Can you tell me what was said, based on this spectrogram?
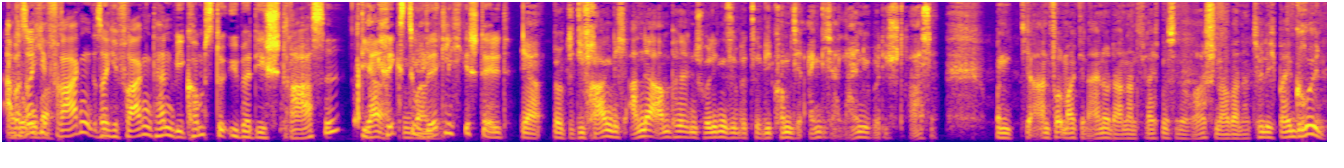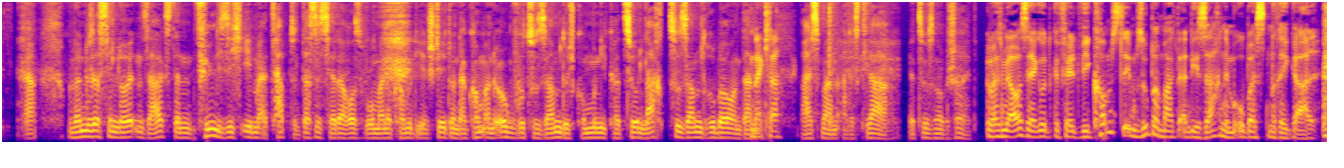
Aber also solche Fragen, solche Fragen dann, wie kommst du über die Straße? Die ja, kriegst du wirklich gestellt. Ja, wirklich. Die fragen dich an der Ampel, entschuldigen Sie bitte, wie kommen Sie eigentlich allein über die Straße? Und die Antwort mag den einen oder anderen vielleicht ein bisschen überraschen, aber natürlich bei Grün. Ja. Und wenn du das den Leuten sagst, dann fühlen die sich eben ertappt. Und das ist ja daraus, wo meine Comedy entsteht. Und dann kommt man irgendwo zusammen durch Kommunikation, lacht zusammen drüber und dann weiß man, alles klar, jetzt wissen wir Bescheid. Was mir auch sehr gut gefällt, wie kommst du im Supermarkt an die Sachen im obersten Regal?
